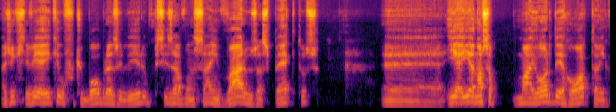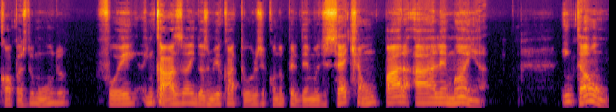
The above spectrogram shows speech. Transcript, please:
A gente vê aí que o futebol brasileiro precisa avançar em vários aspectos. É, e aí a nossa maior derrota em Copas do Mundo foi em casa em 2014, quando perdemos de 7 a 1 para a Alemanha. Então,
